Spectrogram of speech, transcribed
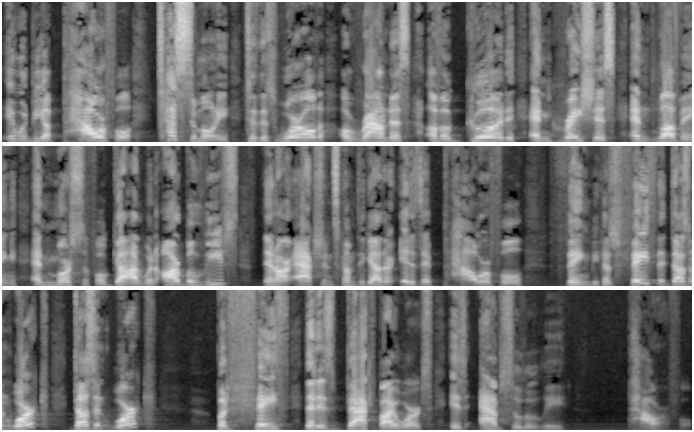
it would be a powerful, testimony to this world around us of a good and gracious and loving and merciful God. When our beliefs and our actions come together, it is a powerful thing because faith that doesn't work doesn't work, but faith that is backed by works is absolutely powerful.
